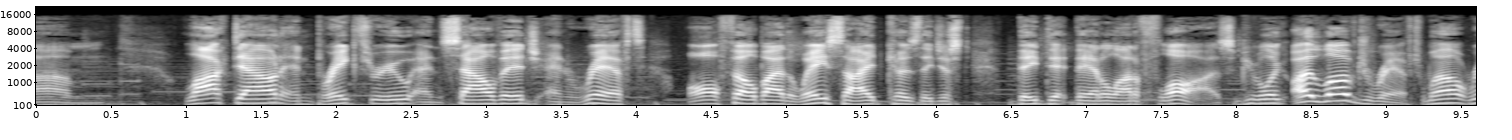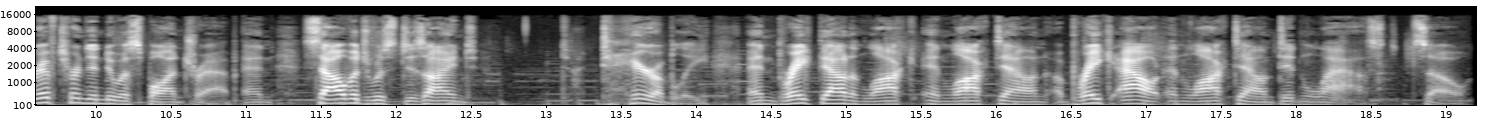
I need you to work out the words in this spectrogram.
Um, Lockdown and Breakthrough and Salvage and Rift all fell by the wayside because they just they did they had a lot of flaws. People were like, I loved Rift. Well, Rift turned into a spawn trap, and Salvage was designed terribly, and Breakdown and Lock and Lockdown, a Breakout and Lockdown didn't last. So,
